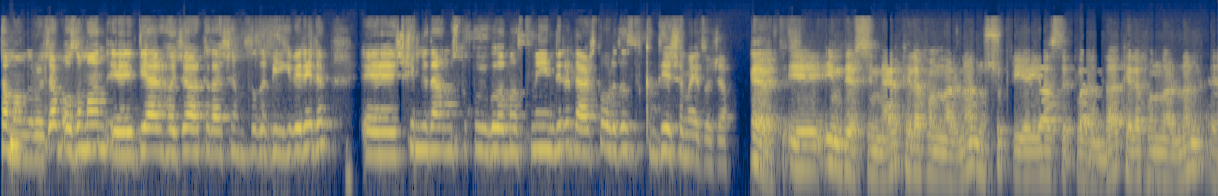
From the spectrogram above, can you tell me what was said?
Tamamdır hocam. O zaman e, diğer hacı arkadaşlarımıza da bilgi verelim. E, şimdiden nusuk uygulamasını indirirlerse orada sıkıntı yaşamayız hocam. Evet, e, indirsinler telefonlarına Nusuk diye yazdıklarında telefonlarının e,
